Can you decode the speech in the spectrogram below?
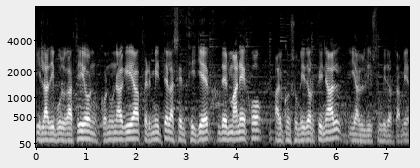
y la divulgación con una guía permite la sencillez del manejo al consumidor final y al distribuidor también.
